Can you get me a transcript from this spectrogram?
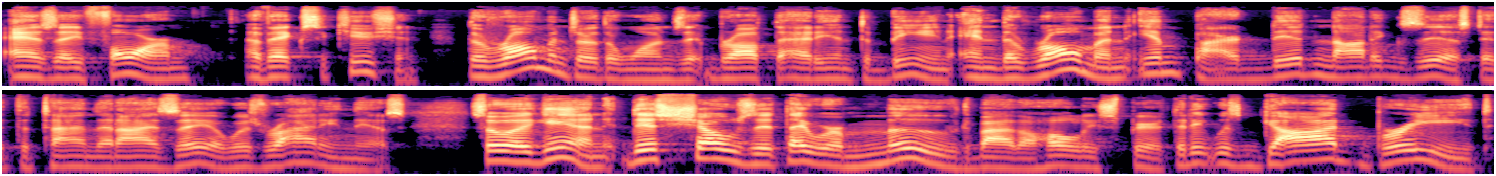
as a form of execution. The Romans are the ones that brought that into being, and the Roman Empire did not exist at the time that Isaiah was writing this. So again, this shows that they were moved by the Holy Spirit, that it was God breathed.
